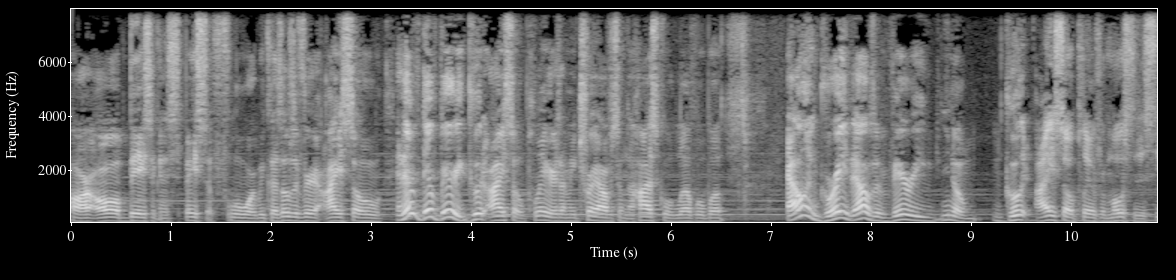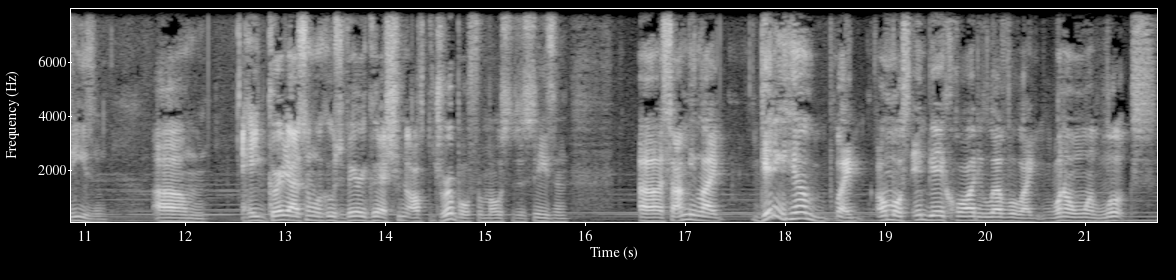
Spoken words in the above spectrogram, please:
are all that can space the floor because those are very ISO and they're they're very good ISO players. I mean Trey obviously on the high school level, but Allen Gray that was a very you know good ISO player for most of the season. Um, he graded out someone who's very good at shooting off the dribble for most of the season. Uh, so I mean like getting him like almost NBA quality level like one on one looks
